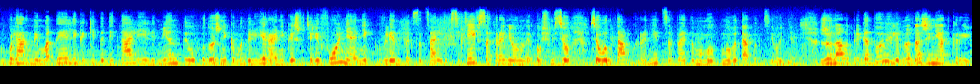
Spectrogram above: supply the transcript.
популярные модели, какие-то детали, элементы у художника-модельера, они, конечно, в телефоне, они в лентах социальных сетей в сохраненных, в общем, все, все вот там хранится, поэтому мы, мы вот так вот сегодня журналы приготовили, но даже не открыли.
